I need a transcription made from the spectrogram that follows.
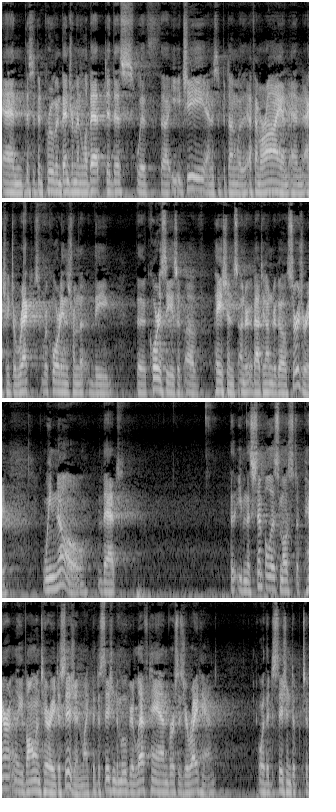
And this has been proven. Benjamin Libet did this with uh, EEG, and this has been done with fMRI, and, and actually direct recordings from the, the, the cortices of, of patients under, about to undergo surgery. We know that the, even the simplest, most apparently voluntary decision, like the decision to move your left hand versus your right hand, or the decision to, to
